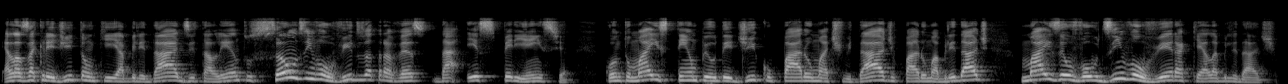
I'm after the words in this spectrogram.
Elas acreditam que habilidades e talentos são desenvolvidos através da experiência. Quanto mais tempo eu dedico para uma atividade, para uma habilidade, mais eu vou desenvolver aquela habilidade.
